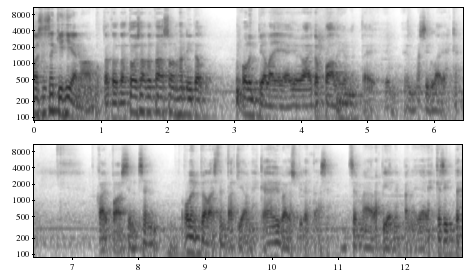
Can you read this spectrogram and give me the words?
olisi sekin hienoa, mutta tota, toisaalta taas onhan niitä olympialajeja jo aika paljon, että en, en mä sillä ehkä kaipaa sen, sen olympialaisten takia on ehkä hyvä, jos pidetään se, se määrä pienempänä ja ehkä sitten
